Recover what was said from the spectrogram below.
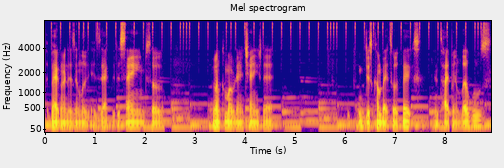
the background doesn't look exactly the same. So we're gonna come over there and change that. You can just come back to effects and type in levels.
